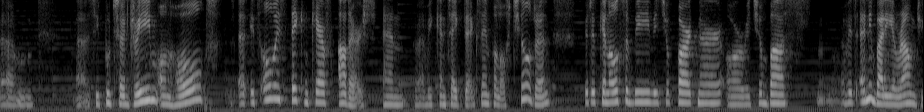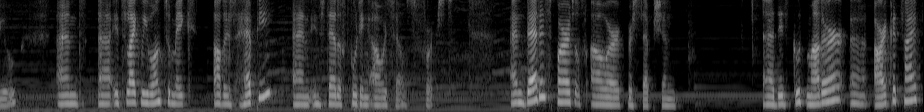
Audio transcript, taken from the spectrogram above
Um, uh, she puts her dream on hold. Uh, it's always taking care of others. And uh, we can take the example of children, but it can also be with your partner or with your boss, with anybody around you. And uh, it's like we want to make others happy and instead of putting ourselves first. And that is part of our perception. Uh, this good mother uh, archetype,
